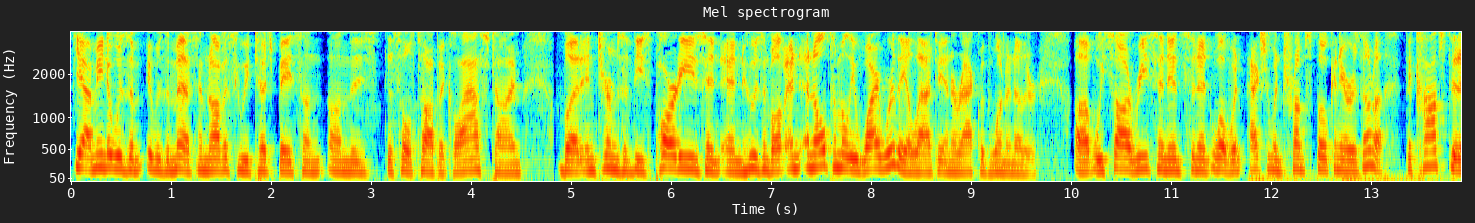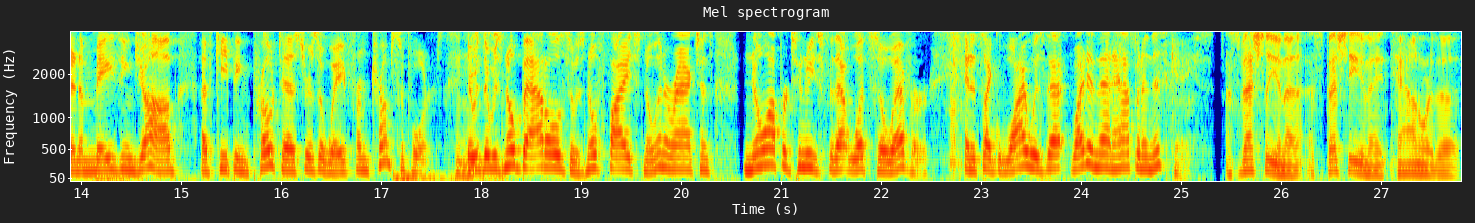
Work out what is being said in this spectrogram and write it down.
Yeah, I mean it was a it was a mess. I mean obviously we touched base on on this this whole topic last time, but in terms of these parties and, and who's involved and, and ultimately why were they allowed to interact with one another? Uh, we saw a recent incident. Well, when actually when Trump spoke in Arizona, the cops did an amazing job of keeping protesters away from Trump supporters. Mm-hmm. There, there was no battles, there was no fights, no interactions, no opportunities for that whatsoever. And it's like why was that? Why didn't that happen in this case? Especially in a especially in a town where the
